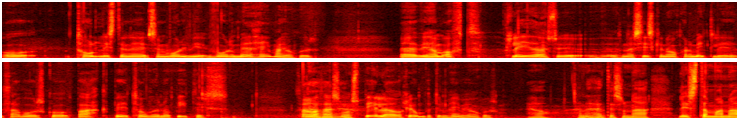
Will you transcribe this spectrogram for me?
og tónlistinni sem voru, voru með heima hjá okkur uh, við hafum oft hleyða þessu hérna, sískinu okkar á milli, það voru sko Bach, Beethoven og Beatles. Það var ja, það sem var spilað á hljómbutunum heima hjá okkur. Já Þannig að þetta er svona listamanna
